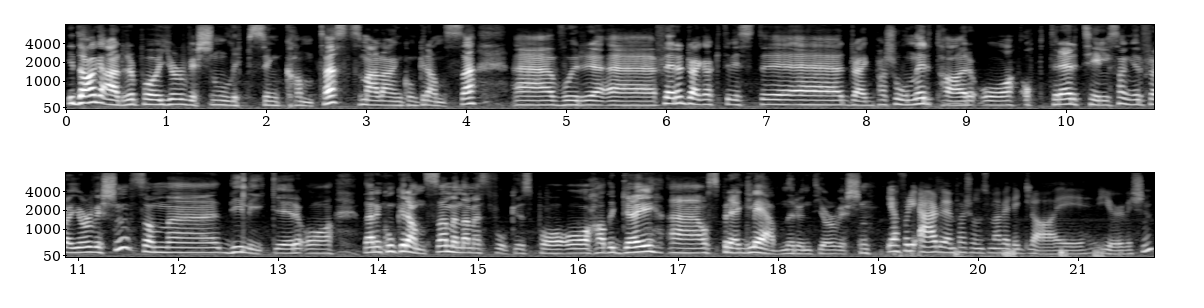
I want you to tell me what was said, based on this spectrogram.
I dag er dere på Eurovision Lip Sync Contest, som er da en konkurranse eh, hvor eh, flere dragaktivister, eh, dragpersoner, tar og opptrer til sanger fra Eurovision som eh, de liker. Og det er en konkurranse, men det er mest fokus på å ha det gøy eh, og spre gleden rundt Eurovision. Ja, fordi Er du en person som er veldig glad i Eurovision?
